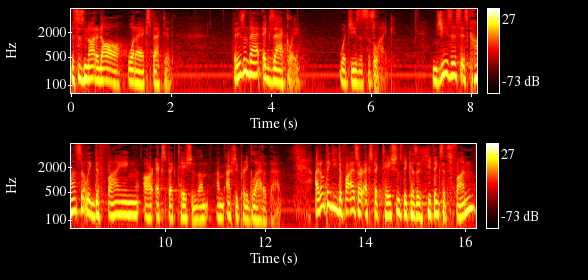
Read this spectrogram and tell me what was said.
This is not at all what I expected. But isn't that exactly what Jesus is like? Jesus is constantly defying our expectations. I'm, I'm actually pretty glad at that. I don't think he defies our expectations because he thinks it's fun.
